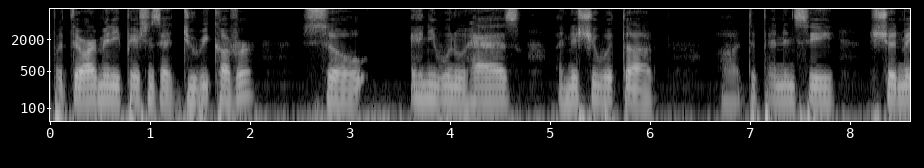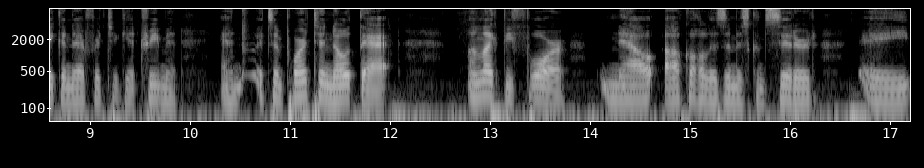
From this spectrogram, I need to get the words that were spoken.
but there are many patients that do recover. So, anyone who has an issue with uh, uh, dependency should make an effort to get treatment. And it's important to note that, unlike before, now alcoholism is considered a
